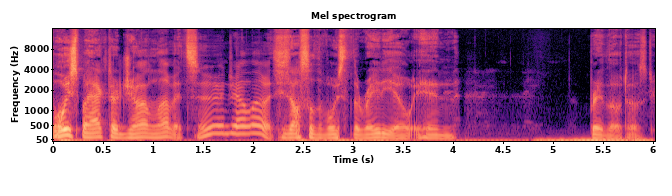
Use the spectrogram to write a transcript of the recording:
Voiced by actor Jon Lovitz. Uh, Jon Lovitz. He's also the voice of the radio in Brave Little Toaster.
